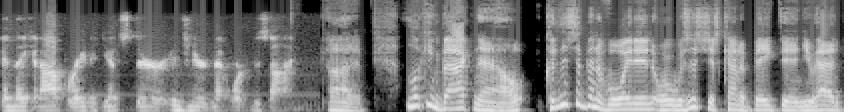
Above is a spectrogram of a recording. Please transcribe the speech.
and they can operate against their engineered network design. Got it. Looking back now, could this have been avoided or was this just kind of baked in? You had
